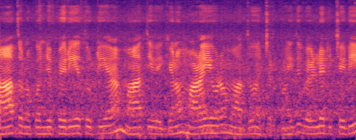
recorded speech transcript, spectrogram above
மாற்றணும் கொஞ்சம் பெரிய தொட்டியாக மாற்றி வைக்கணும். மழையோட மாற்றும் வச்சுருக்கோம் இது வெள்ளரி செடி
